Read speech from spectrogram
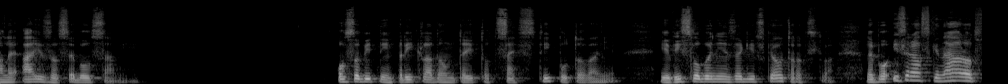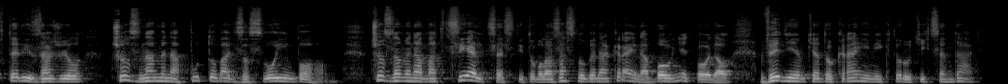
ale aj so sebou samým. Osobitným príkladom tejto cesty, putovania, je vyslobodenie z egyptského otroctva. Lebo izraelský národ vtedy zažil, čo znamená putovať so svojím Bohom. Čo znamená mať cieľ cesty. To bola zasnúbená krajina. Boh hneď povedal, vediem ťa do krajiny, ktorú ti chcem dať.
